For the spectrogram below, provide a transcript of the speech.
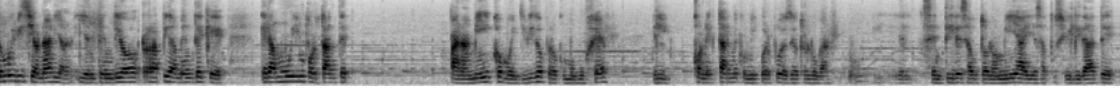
fue muy visionaria y entendió rápidamente que era muy importante para mí como individuo, pero como mujer, el conectarme con mi cuerpo desde otro lugar, y el sentir esa autonomía y esa posibilidad de...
